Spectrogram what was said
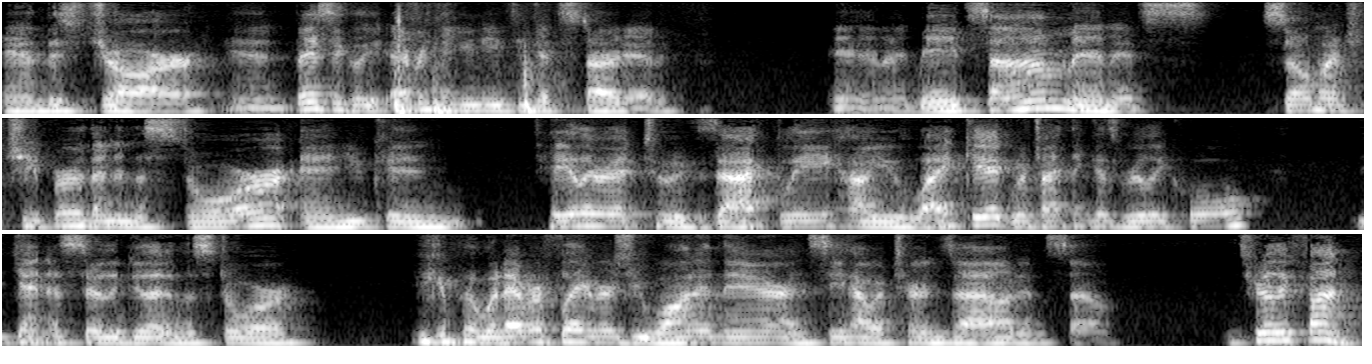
and this jar and basically everything you need to get started. And I made some and it's so much cheaper than in the store and you can tailor it to exactly how you like it, which I think is really cool. You can't necessarily do that in the store. You can put whatever flavors you want in there and see how it turns out and so it's really fun.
